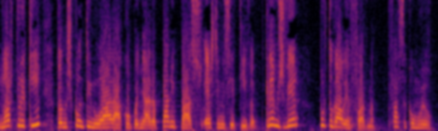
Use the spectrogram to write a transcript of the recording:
Nós por aqui vamos continuar a acompanhar a par e passo esta iniciativa. Queremos ver Portugal em Forma. Faça como eu.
